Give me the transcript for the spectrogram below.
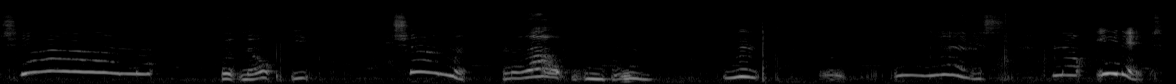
chum. Wait, no. Eat chum. No. Mm-hmm. Mm-hmm. Mm-hmm. Yes. Now eat it.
